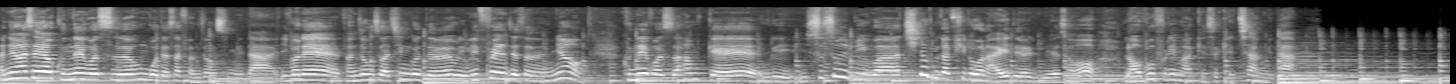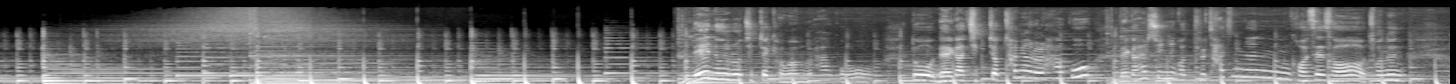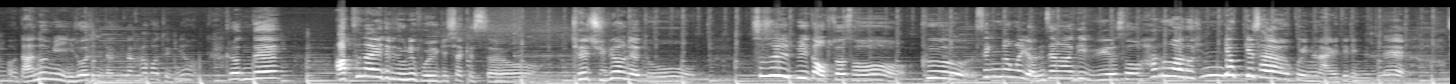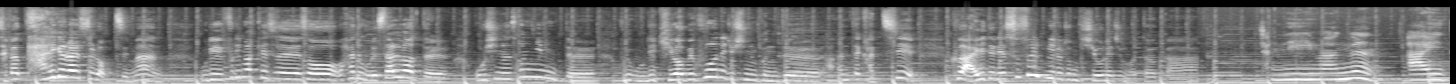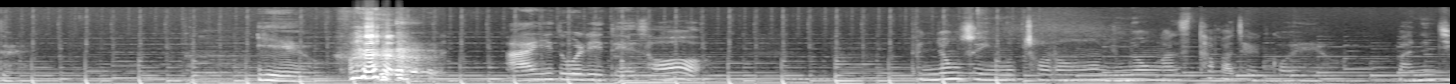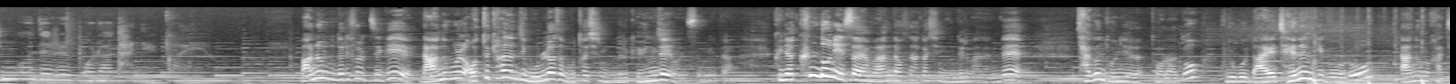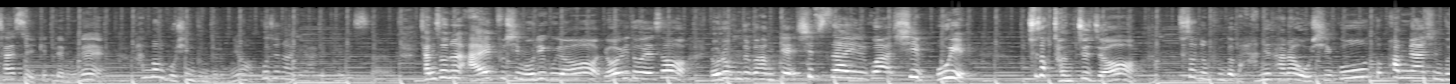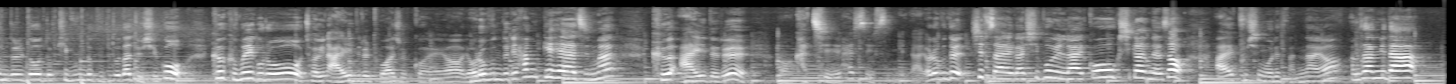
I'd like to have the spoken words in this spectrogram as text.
안녕하세요. 굿네이버스 홍보대사 변정수입니다. 이번에 변정수와 친구들 우리 위프렌즈에서는요. 굿네이버스와 함께 우리 이 수술비와 치료비가 필요한 아이들을 위해서 러브 플리마켓을 개최합니다. 내 눈으로 직접 경험을 하고 또 내가 직접 참여를 하고 내가 할 수 있는 것들을 찾는 것에서 저는 어, 나눔이 이루어진다 생각하거든요. 그런데 아픈 아이들이 눈이 보이기 시작했어요. 제 주변에도 수술비가 없어서 그 생명을 연장하기 위해서 하루하루 힘겹게 살아가고 있는 아이들이 있는데 제가 다 해결할 수는 없지만 우리 프리마켓에서 하는 우리 셀러들, 오시는 손님들, 그리고 우리 기업에 후원해 주시는 분들한테 같이 그 아이들의 수술비를 좀 지원해 주면 어떨까. 장래희망은 아이들 이에요. 아이돌이 돼서 변정수 이모처럼 유명한 스타가 될 거예요. 많은 친구들을 보러 다닐 거예요. 많은 분들이 솔직히 나눔을 어떻게 하는지 몰라서 못 하시는 분들이 굉장히 많습니다. 그냥 큰 돈이 있어야만 한다고 생각하시는 분들이 많은데 작은 돈이더라도 그리고 나의 재능 기부로 나눔을 같이 할 수 있기 때문에 한번 보신 분들은요 꾸준하게 하게 돼 있어요. 장소는 IFC 몰이고요. 여의도에서 여러분들과 함께 14일과 15일 추석 전주죠. 추석 용품도 많이 사러 오시고 또 판매하신 분들도 또 기분도 북돋아 주시고 그 금액으로 저희는 아이들을 도와줄 거예요. 여러분들이 함께 해야지만 그 아이들을 어, 같이 할 수 있습니다. 여러분들 14일과 15일 날 꼭 시간 내서 IFC 몰에서 만나요. 감사합니다.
